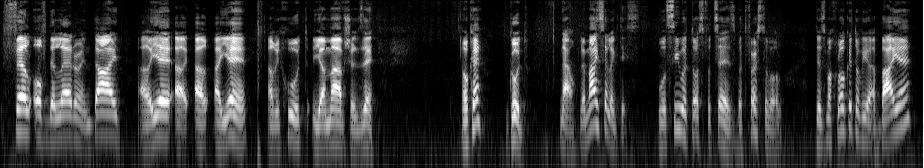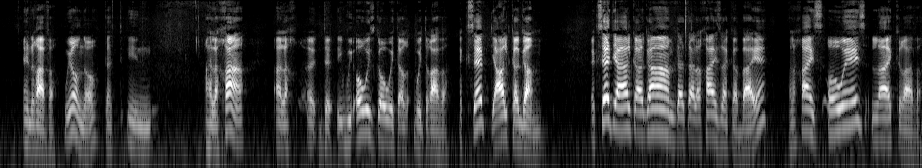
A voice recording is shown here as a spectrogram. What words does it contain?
fell off the ladder and died. Arichut yamav shel Okay, good. Now lemaisa like this. We'll see what Tosfot says, but first of all, there's machloket over Abaye and Rava. We all know that in halacha, uh, we always go with, uh, with Rava, except Ya'al Kagam. Except Ya'al Kagam, that halacha is like Abaye, halacha is always like Rava.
